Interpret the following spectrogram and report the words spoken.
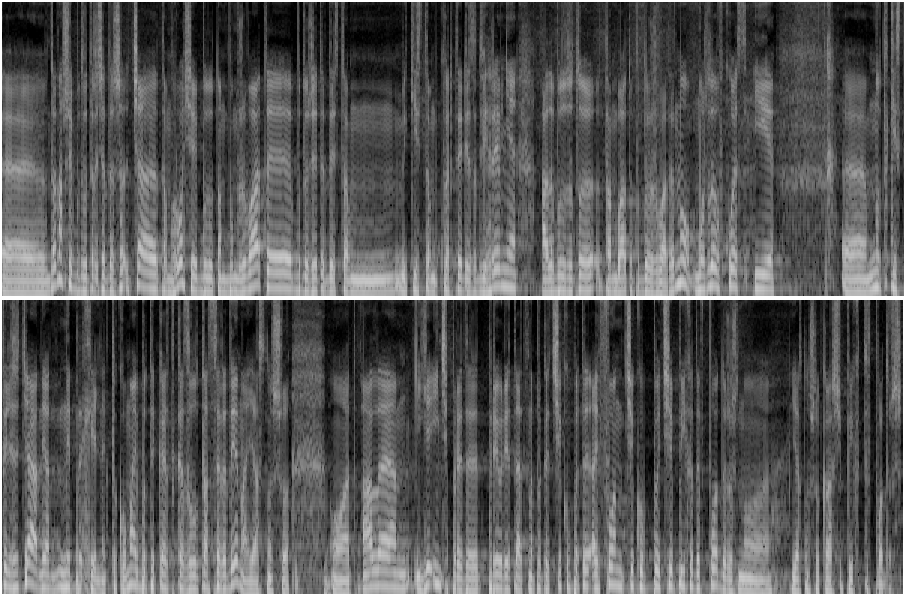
е, да на що я буду витрачати ча- там, гроші, буду там бомжувати, буду жити десь там в якійсь там квартирі за 2 гривні, але буду там багато подорожувати. Ну, можливо, в когось і. Е, ну, такий стиль життя, я не прихильник такого. Має бути якась така золота середина, ясно, що. От. Але є інші пріоритети-. Наприклад, чи купити iPhone, чи, купи, чи поїхати в подорож. Ну, ясно, що краще поїхати в подорож.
